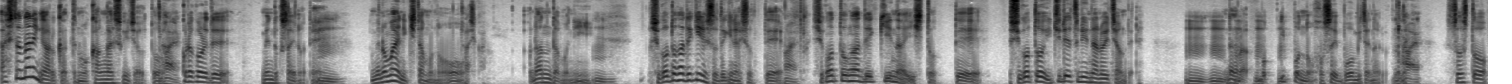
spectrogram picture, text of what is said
明日何があるかっていうのも考えすぎちゃうと、はいこれはこれで面倒くさいので、ん目の前に来たものを確かに。ランダムに、ん。仕事ができる人できない人って、はい。仕事ができない人って仕事を一列に並べちゃうんでね。うんうん。だから、ぼ一本の細い棒みたいになるね、はい。そうすると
